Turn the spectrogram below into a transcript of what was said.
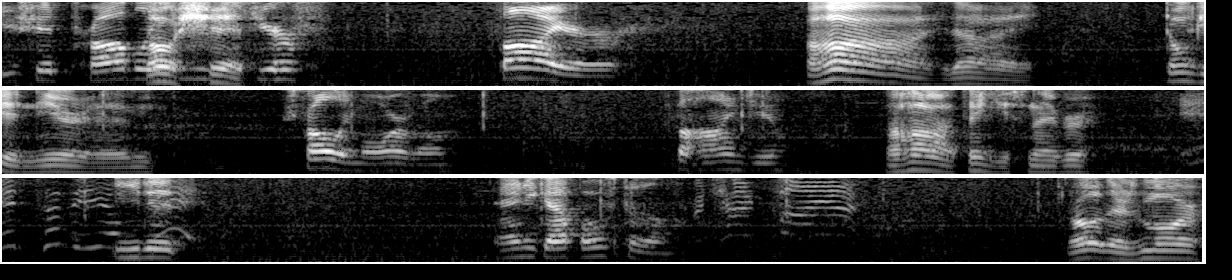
You should probably Oh, shit. your f- fire. Ah, die. Don't get near him. There's probably more of them. Behind you. Aha, thank you, sniper. Eat it. And you got both of them. Oh, there's more.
